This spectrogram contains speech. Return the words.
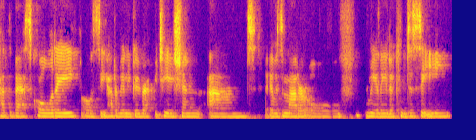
had the best quality, obviously had a really good reputation. And it was a matter of really looking to see,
